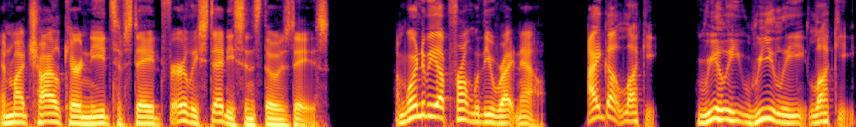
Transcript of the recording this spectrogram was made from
and my childcare needs have stayed fairly steady since those days. I'm going to be upfront with you right now. I got lucky. Really, really lucky.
